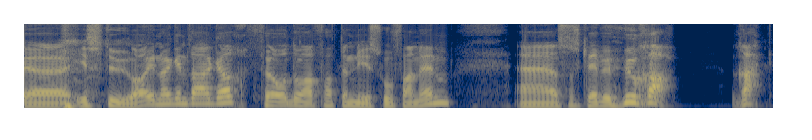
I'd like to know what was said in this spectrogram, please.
eh, i stua i noen dager, før hun har fått den nye sofaen inn. Eh, så skrev hun 'hurra'! Rakk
